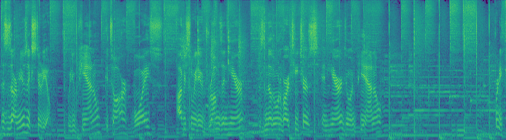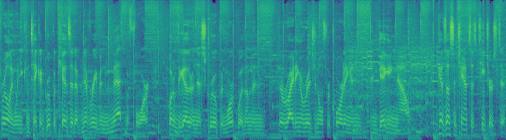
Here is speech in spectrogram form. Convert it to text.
This is our music studio. We do piano, guitar, voice. Obviously, we do drums in here. There's another one of our teachers in here doing piano. Pretty thrilling when you can take a group of kids that have never even met before, put them together in this group and work with them, and they're writing originals, recording, and, and gigging now. It gives us a chance as teachers to,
